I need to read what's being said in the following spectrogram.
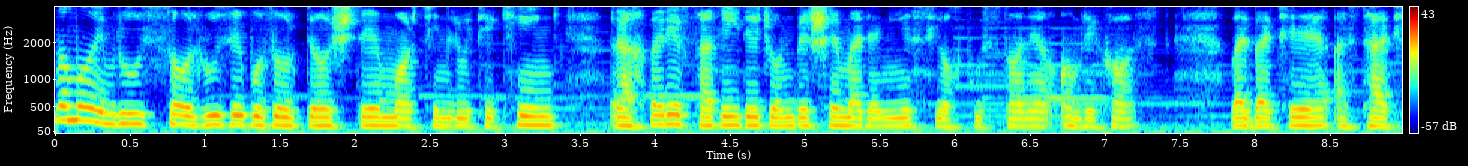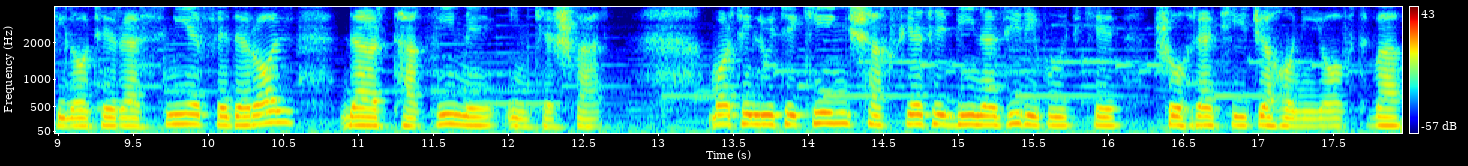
و ما امروز سال روز بزرگ داشته مارتین لوتی کینگ رهبر فقید جنبش مدنی سیاه پوستان آمریکاست. و البته از تعطیلات رسمی فدرال در تقویم این کشور. مارتین لوته کینگ شخصیت بینظیری بود که شهرتی جهانی یافت و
